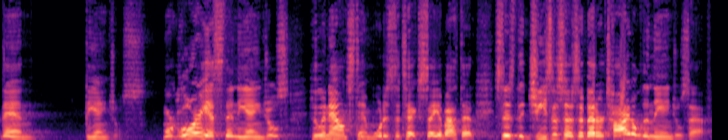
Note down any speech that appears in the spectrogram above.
than the angels, more glorious than the angels who announced him. What does the text say about that? It says that Jesus has a better title than the angels have.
